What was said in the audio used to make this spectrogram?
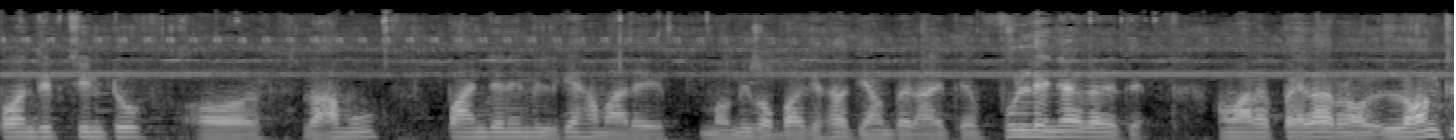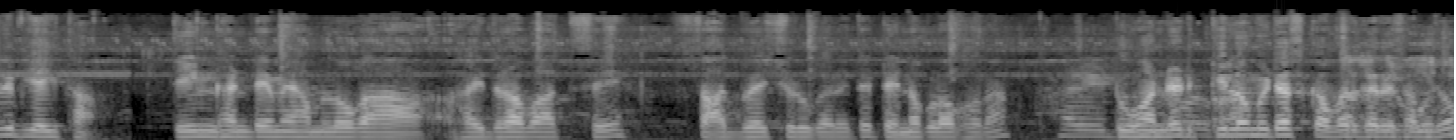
पवनदीप चिंटू और रामू पाँच जने मिलके हमारे मम्मी पापा के साथ यहाँ पर आए थे। फुल एंजॉय करे थे। हमारा पहला लॉन्ग ट्रिप यही था। तीन घंटे में हम लोग हैदराबाद से सात बजे शुरू करे थे। टेन ओ क्लॉक हो रहा। टू हंड्रेड किलोमीटर्स कवर करे समझो।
